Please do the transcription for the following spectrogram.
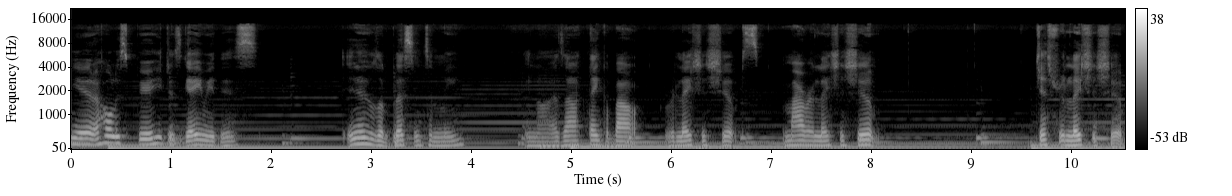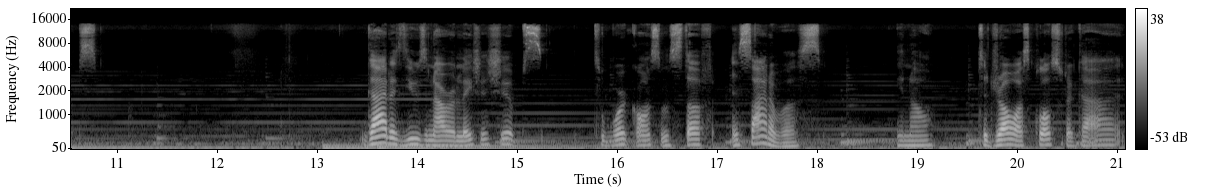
Yeah, the Holy Spirit, He just gave me this. And it was a blessing to me, you know, as I think about relationships, my relationship just relationships. God is using our relationships to work on some stuff inside of us, you know, to draw us closer to God.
